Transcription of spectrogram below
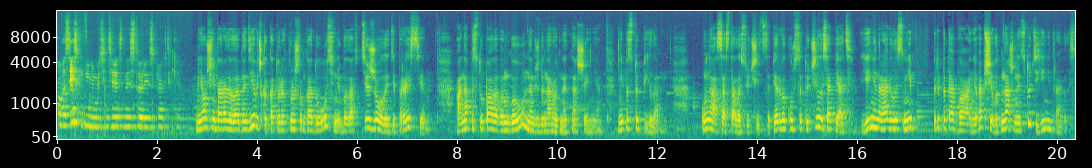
У вас есть какие-нибудь интересные истории из практики? Меня очень порадовала одна девочка, которая в прошлом году осенью была в тяжелой депрессии. Она поступала в МГУ на международные отношения, не поступила. У нас осталось учиться. Первый курс отучилась опять. Ей не нравилось ни преподавание. Вообще, вот в нашем институте ей не нравилось.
